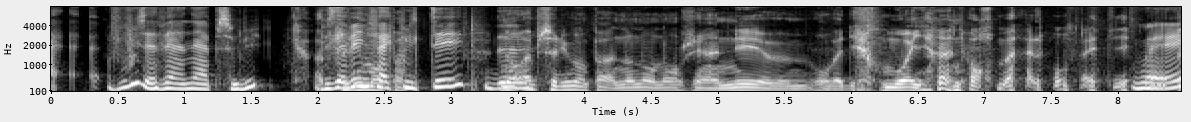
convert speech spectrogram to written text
euh, vous avez un nez absolu? Vous avez une Absolument pas. faculté de... Non, absolument pas. Non, non, non. J'ai un nez, euh, on va dire, moyen, normal, on va dire. Ouais.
